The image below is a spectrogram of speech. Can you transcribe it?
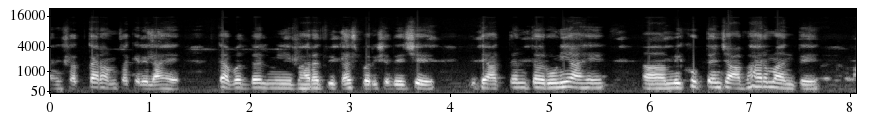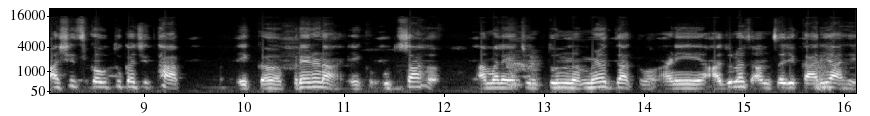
आणि सत्कार आमचा केलेला आहे. त्याबद्दल मी भारत विकास परिषदेचे इथे अत्यंत ऋणी आहे. मी खूप त्यांचे आभार मानते. अशीच कौतुकाची थाप एक प्रेरणा एक उत्साह आम्हाला याच्यातून मिळत जातो आणि अजूनच आमचं जे कार्य आहे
